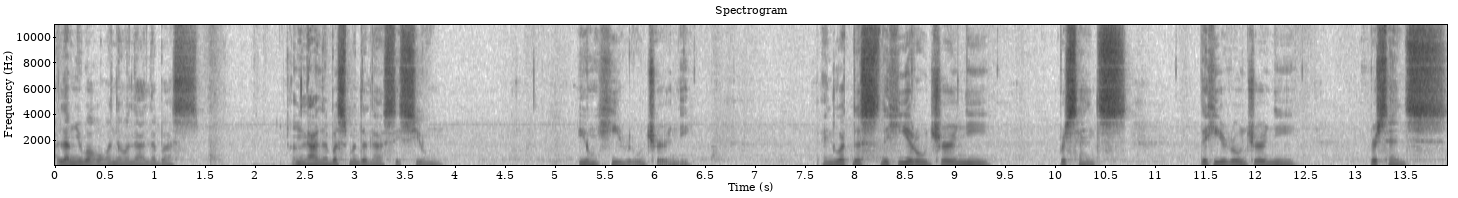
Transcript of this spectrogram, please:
Alam niyo ba kung ano ang lalabas? Ang lalabas madalas is yung yung hero journey. And what does the hero journey presents? The hero journey presents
